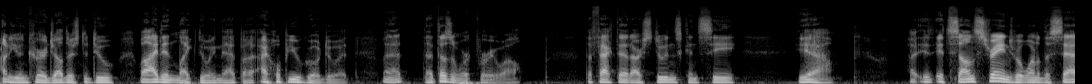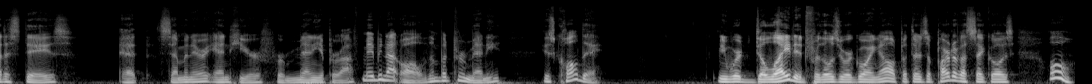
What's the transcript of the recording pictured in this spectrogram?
How do you encourage others to do? Well, I didn't like doing that, but I hope you go do it. Well, that that doesn't work very well. The fact that our students can see, yeah, uh, it, it sounds strange, but one of the saddest days at seminary and here for many a prof, maybe not all of them, but for many, is call day. I mean, we're delighted for those who are going out, but there's a part of us that goes, "Oh,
